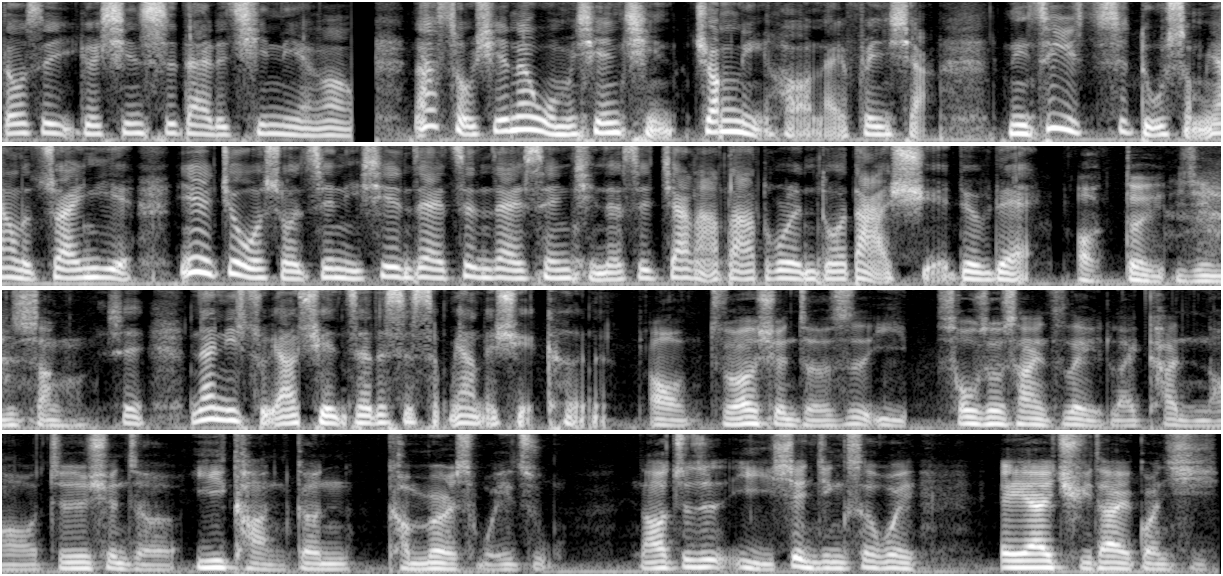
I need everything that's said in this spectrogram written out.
都是一个新时代的青年哦。那首先呢，我们先请 Johnny 哈来分享，你自己是读什么样的专业？因为就我所知，你现在正在申请的是加拿大多伦多大学，对不对？哦，对，已经上了。是，那你主要选择的是什么样的学科呢？哦，主要选择是以 social science 类来看，然后就是选择 econ 跟 commerce 为主，然后就是以现今社会 AI 取代的关系。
